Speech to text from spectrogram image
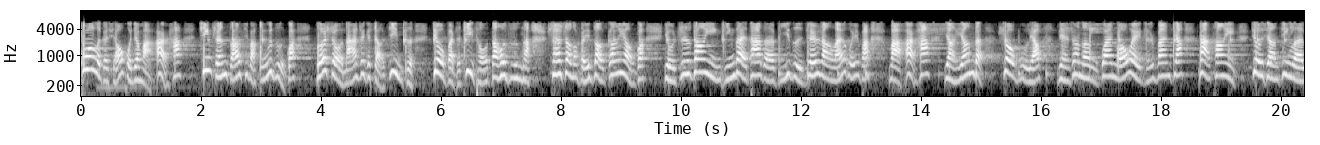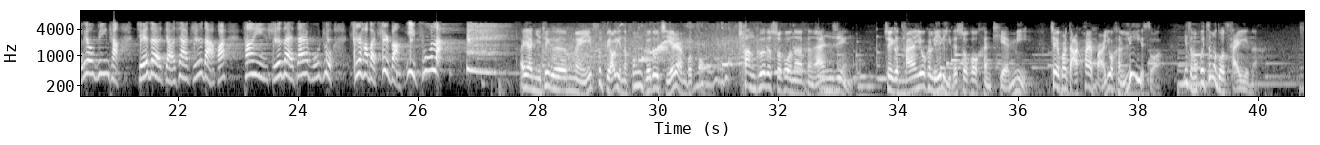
说了个小伙叫马二哈，清晨早起把胡子刮，左手拿着个小镜子，就把这剃头刀子拿，刷上了肥皂刚要刮，有只苍蝇停在他的鼻子尖上来回爬，马二哈痒痒的受不了，脸上的五官挪位置搬家，那苍蝇就像进了溜冰场，觉得脚下直打滑，苍蝇实在待不住，只好把翅膀一扑了。哎呀，你这个每一次表演的风格都截然不同。唱歌的时候呢很安静，这个弹尤克里里的时候很甜蜜，这会儿打快板又很利索。你怎么会这么多才艺呢？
